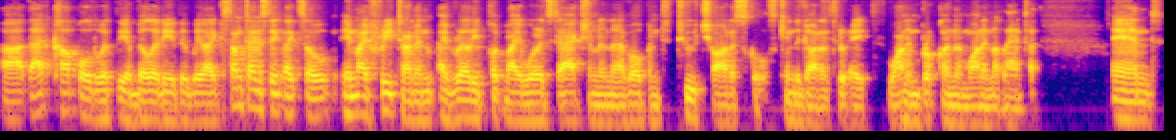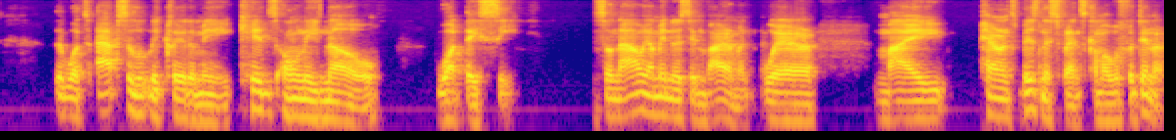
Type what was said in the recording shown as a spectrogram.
Uh, that coupled with the ability to be like sometimes think like so in my free time and i've really put my words to action and i've opened two charter schools kindergarten through eighth one in brooklyn and one in atlanta and what's absolutely clear to me kids only know what they see so now i'm in this environment where my parents' business friends come over for dinner,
